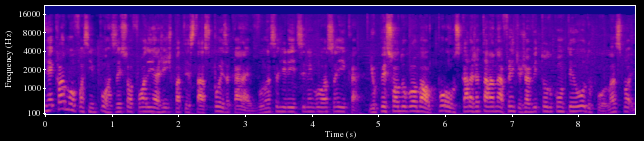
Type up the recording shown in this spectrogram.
reclamou, falou assim, porra, vocês só fodem a gente pra testar as coisas, caralho, lança direito esse negócio aí, cara. E o pessoal do Global, pô, os caras já tá lá na frente, eu já vi todo o conteúdo, pô, lança...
